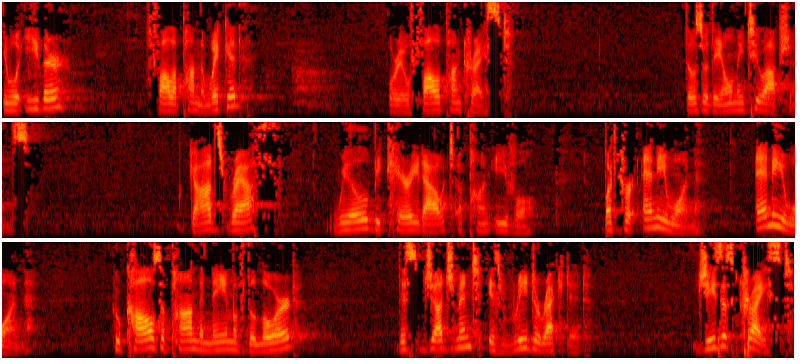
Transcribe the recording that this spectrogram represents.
It will either fall upon the wicked or it will fall upon Christ. Those are the only two options. God's wrath will be carried out upon evil. But for anyone, anyone who calls upon the name of the Lord, this judgment is redirected. Jesus Christ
